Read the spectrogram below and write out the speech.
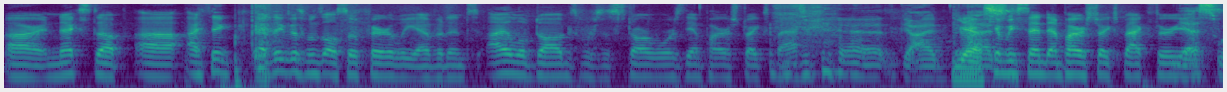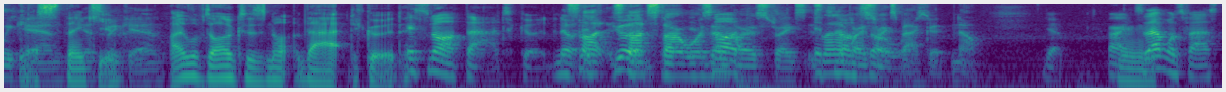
All right. Next up, uh, I think I think this one's also fairly evident. I Love Dogs versus Star Wars: The Empire Strikes Back. I, Yes. Can we send Empire Strikes Back through? Yes, we can. Yes, thank yes, you. We can. I Love Dogs is not that good. It's not that good. No, It's not. It's, good, not Star Wars. it's not- Empire Strikes. It's, it's not, not Empire Star Strikes Wars. Back. Good. No. Yeah. All right. So that one's fast.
